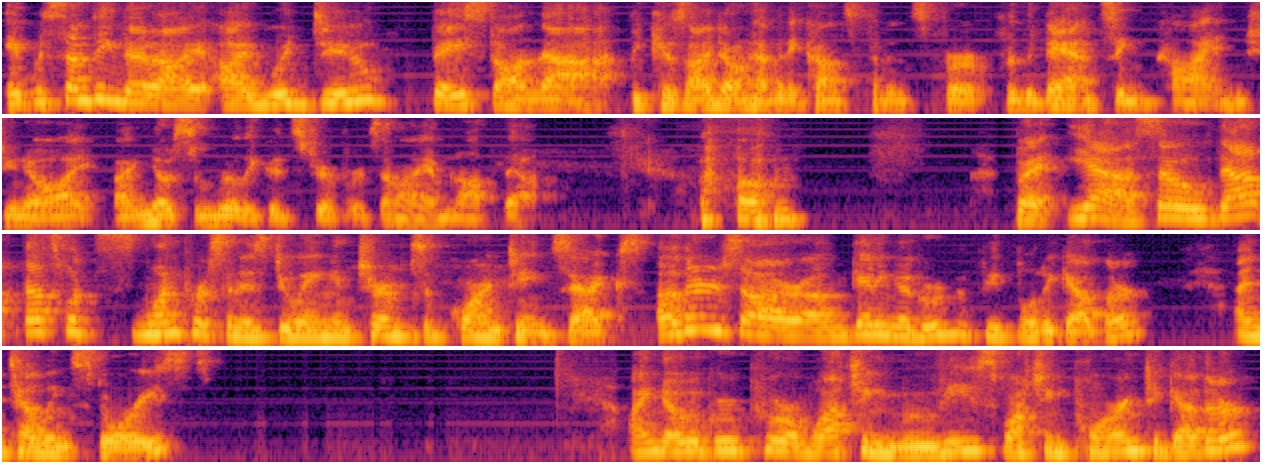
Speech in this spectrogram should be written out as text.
it was something that I I would do based on that because I don't have any confidence for for the dancing kind. You know, I I know some really good strippers and I am not them. Um, but yeah, so that that's what one person is doing in terms of quarantine sex. Others are um, getting a group of people together and telling stories. I know a group who are watching movies, watching porn together,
